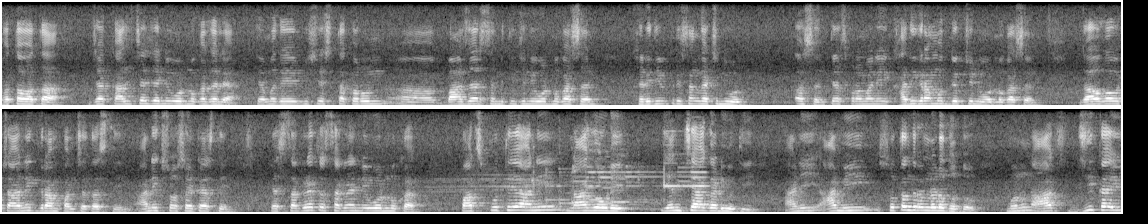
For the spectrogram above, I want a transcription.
होता होता ज्या कालच्या ज्या निवडणुका झाल्या त्यामध्ये विशेषतः करून बाजार समितीची निवडणूक असेल खरेदी विक्री संघाची निवड असेल त्याचप्रमाणे खादी ग्रामोद्योगची निवडणूक असेल गावगावच्या अनेक ग्रामपंचायत असतील अनेक सोसायट्या असतील या सगळ्याच्या सगळ्या निवडणुकात पाचपुते आणि नागवडे यांची आघाडी होती. आणि आम्ही स्वतंत्र लढत होतो. म्हणून आज जी काही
